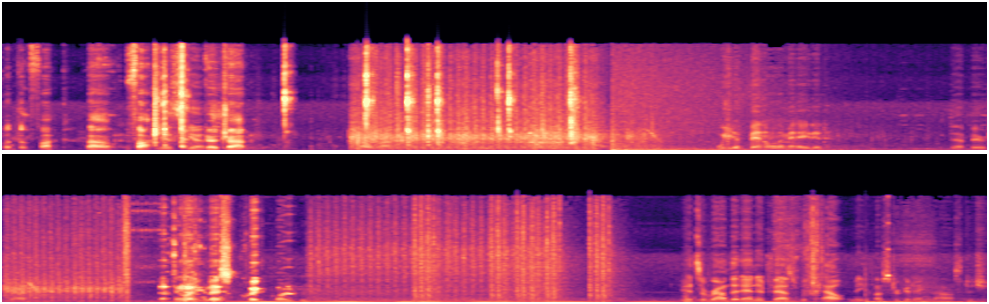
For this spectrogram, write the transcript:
What the fuck? Oh, fuck. Yes, it's- yeah, Bear it's- trap. Oh wow. We have been eliminated. That bear trap. Nothing like a nice quick one. It's a round that ended fast without me cluster getting the hostage.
